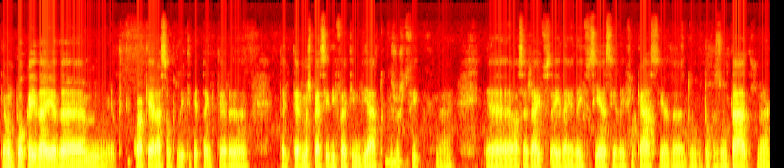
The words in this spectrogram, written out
que é um pouco a ideia da, de que qualquer ação política tem que ter, tem que ter uma espécie de efeito imediato que justifique. Não é? Uh, ou seja, a, ideia da eficiência, da eficácia, da, do, do, resultado, é?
